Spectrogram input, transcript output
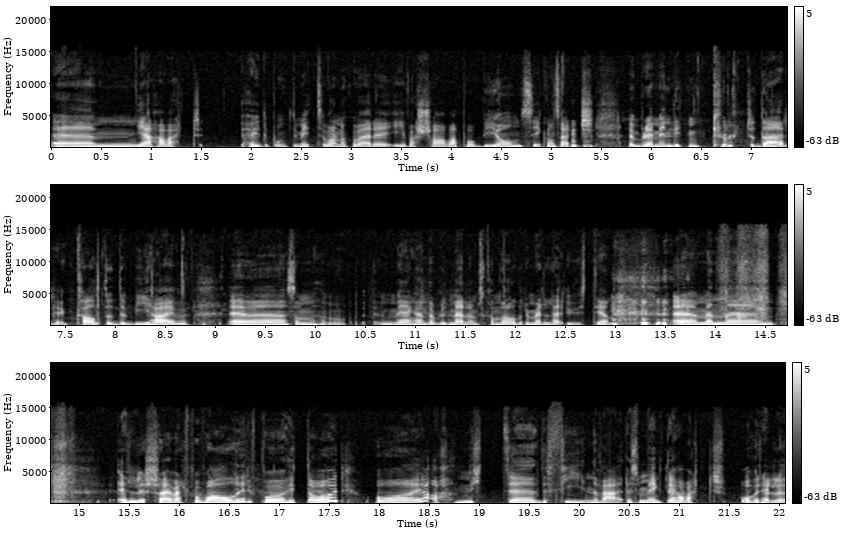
Jeg har vært Høydepunktet mitt var nok å være i Warszawa på Beyoncé-konsert. Ble med i en liten kult der kalt The Beehive. Eh, som med en gang du har blitt medlem, så kan du aldri melde deg ut igjen. Eh, men eh, ellers har jeg vært på Hvaler, på hytta vår. Og ja, nytt eh, det fine været som egentlig har vært over hele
